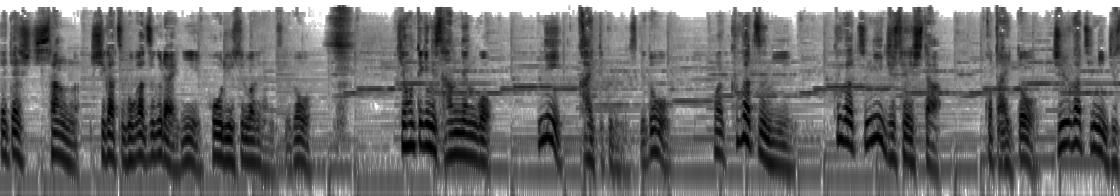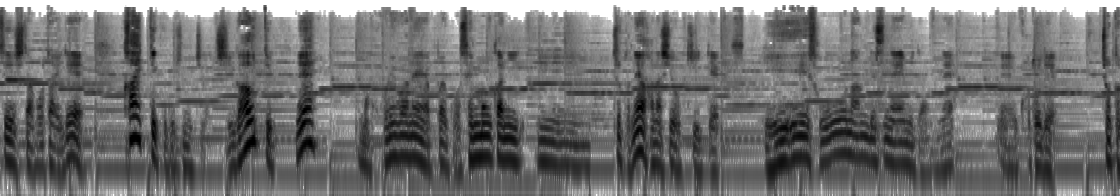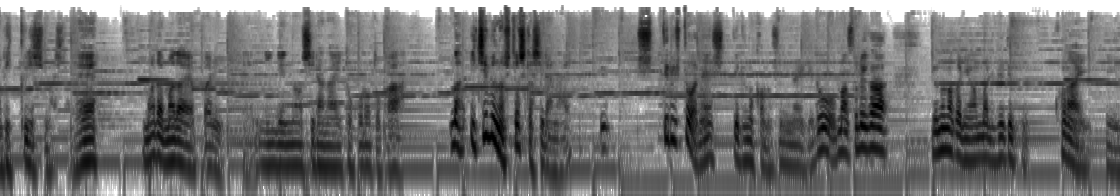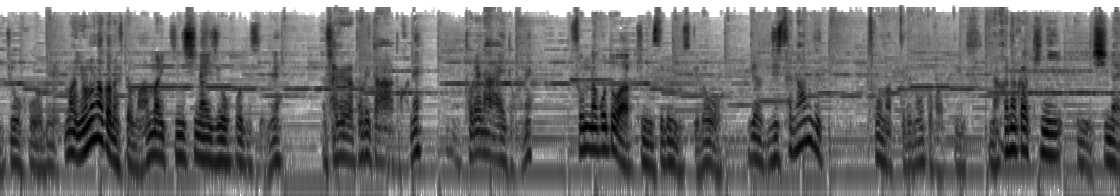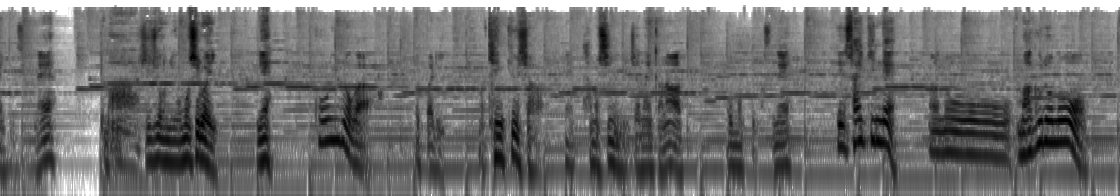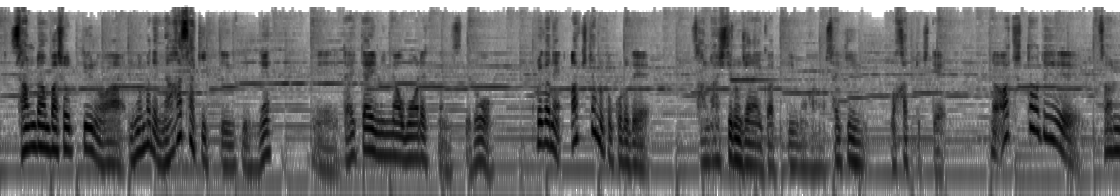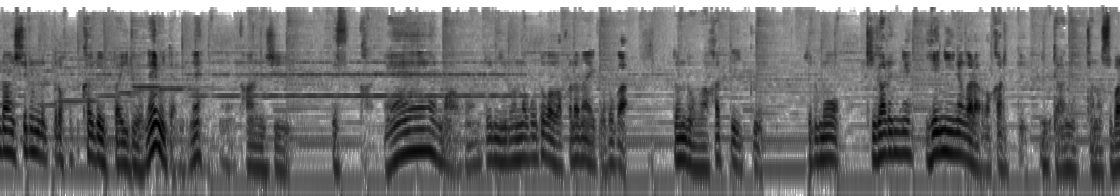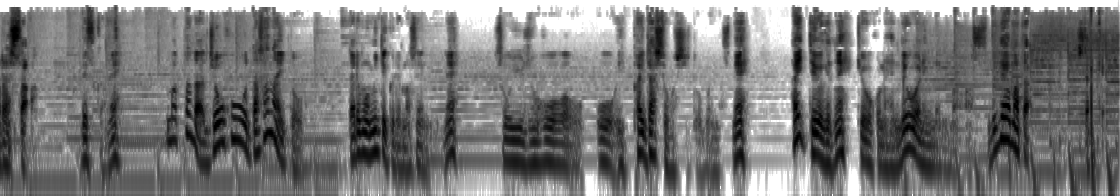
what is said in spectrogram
だいたい3、4月、5月ぐらいに放流するわけなんですけど、基本的に3年後に帰ってくるんですけど、まあ、9月に、9月に受精した個体と10月に受精した個体で帰ってくる日にちが違うっていうね。まあ、これはね、やっぱりこう専門家に、えー、ちょっとね、話を聞いて、ええー、そうなんですね、みたいなね、えー、ことで、ちょっとびっくりしましたね。まだまだやっぱり人間の知らないところとか、まあ一部の人しか知らない。知ってる人はね、知ってるのかもしれないけど、まあそれが世の中にあんまり出てくるこない情報で、まあ世の中の人もあんまり気にしない情報ですよね。鮭が取れたとかね、取れないとかね。そんなことは気にするんですけど、じゃあ実際なんでそうなってるのとかっていう、なかなか気にしないですよね。まあ非常に面白いね、こういうのが、やっぱり、研究者、ね、楽しいんじゃないかなと思ってますね。で、最近ね、あのー、マグロの産卵場所っていうのは、今まで長崎っていうふうにね、えー、大体みんな思われてたんですけど、これがね、秋田のところで産卵してるんじゃないかっていうのが最近分かってきて、秋田で産卵してるんだったら北海道いっぱいいるよね、みたいなね、感じですかね。まあ本当にいろんなことがわからないことがどんどん分かっていく。それも気軽にね、家にいながら分かるっていうインターネットの素晴らしさですかね。まあただ情報を出さないと誰も見てくれませんのでね。そういう情報をいっぱい出してほしいと思いますね。はい。というわけでね、今日はこの辺で終わりになります。それではまた。したっけ？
